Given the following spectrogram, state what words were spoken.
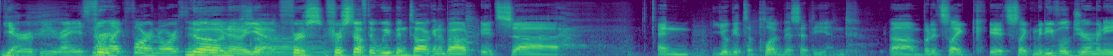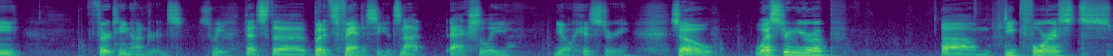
Yeah. Europe-y, right? It's For- not like far north. no no some, yeah uh, for for stuff that we've been talking about it's uh and you'll get to plug this at the end um but it's like it's like medieval germany 1300s sweet. That's the but it's fantasy. It's not actually you know history. So Western Europe, um, deep forests,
